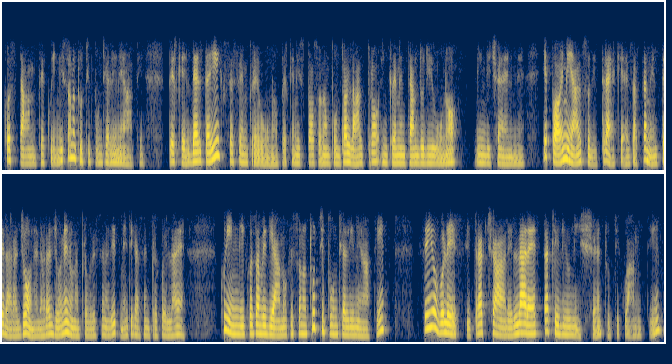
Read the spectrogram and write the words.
costante, quindi sono tutti punti allineati, perché il delta x è sempre 1, perché mi sposto da un punto all'altro incrementando di 1 l'indice n, e poi mi alzo di 3, che è esattamente la ragione. La ragione in una progressione aritmetica sempre quella è. Quindi cosa vediamo? Che sono tutti punti allineati. Se io volessi tracciare la retta che li unisce, tutti quanti,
